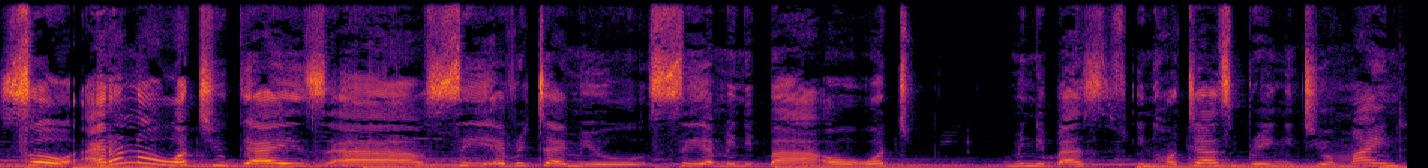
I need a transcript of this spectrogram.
So i don't know what you guys uh, see every time you see a minibar or what minibars in hotels bring into your mind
